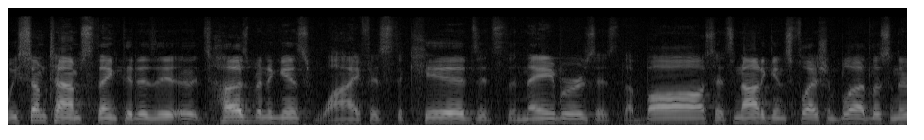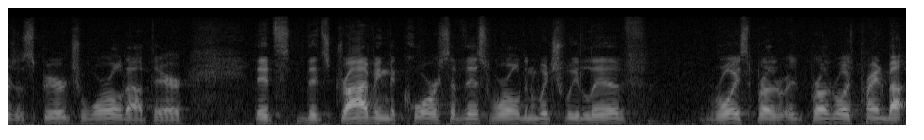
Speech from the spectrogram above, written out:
we sometimes think that it's husband against wife, it's the kids, it's the neighbors, it's the boss. It's not against flesh and blood. Listen, there's a spiritual world out there that's, that's driving the course of this world in which we live. Royce, brother, brother Royce, praying about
